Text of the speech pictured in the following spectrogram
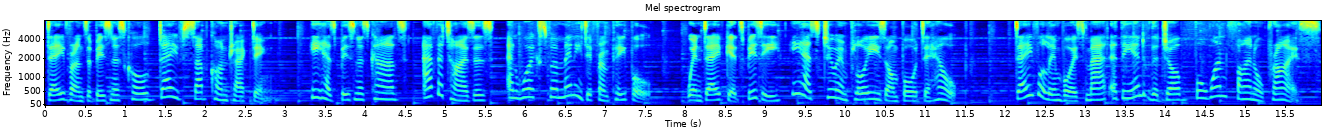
Dave runs a business called Dave Subcontracting. He has business cards, advertises, and works for many different people. When Dave gets busy, he has two employees on board to help. Dave will invoice Matt at the end of the job for one final price.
